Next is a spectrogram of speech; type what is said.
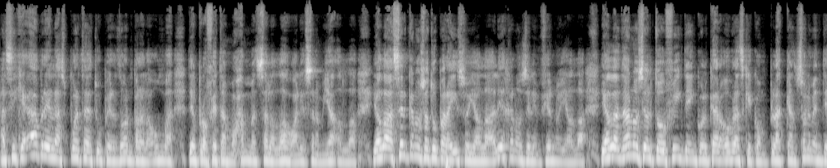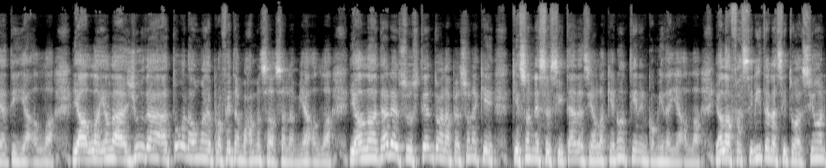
Así que abre las puertas de tu perdón para la umma del profeta Muhammad sallallahu alaihi wasallam, ya Allah. Y Allah, acércanos a tu paraíso, ya Allah. Aléjanos del infierno, ya Allah. Y Allah, danos el tawfiq de inculcar obras que complazcan solamente a ti, ya Allah. Ya Allah, ya Allah, ayuda a toda la umma del profeta Muhammad ya Allah. Y Allah, dale el sustento a la persona que, que son necesitadas, ya Allah, que no tienen comida, ya Allah. Y Allah, facilita la situación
